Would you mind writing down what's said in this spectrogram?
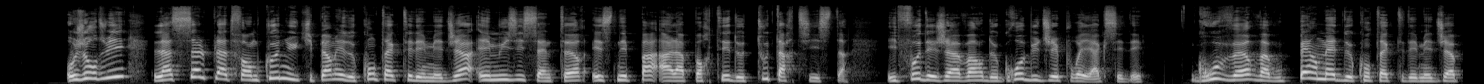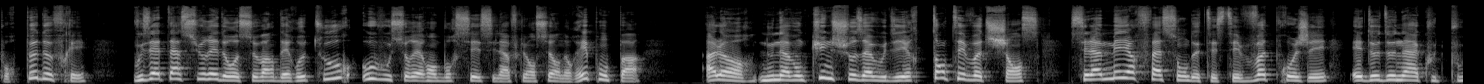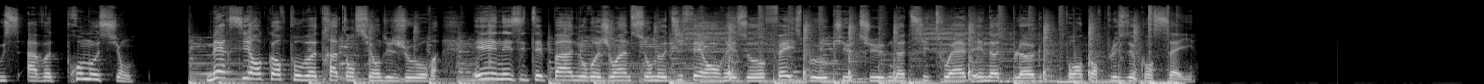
Aujourd'hui, la seule plateforme connue qui permet de contacter les médias est Musicenter et ce n'est pas à la portée de tout artiste. Il faut déjà avoir de gros budgets pour y accéder. Groover va vous permettre de contacter des médias pour peu de frais. Vous êtes assuré de recevoir des retours ou vous serez remboursé si l'influenceur ne répond pas. Alors, nous n'avons qu'une chose à vous dire, tentez votre chance c'est la meilleure façon de tester votre projet et de donner un coup de pouce à votre promotion. Merci encore pour votre attention du jour et n'hésitez pas à nous rejoindre sur nos différents réseaux Facebook, YouTube, notre site web et notre blog pour encore plus de conseils.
